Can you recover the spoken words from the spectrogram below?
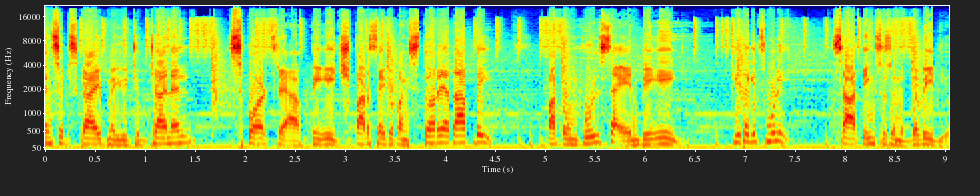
and subscribe my YouTube channel, Sports React PH para sa iba pang story at update patungkol sa NBA. Kita-kits muli sa ating susunod na video.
